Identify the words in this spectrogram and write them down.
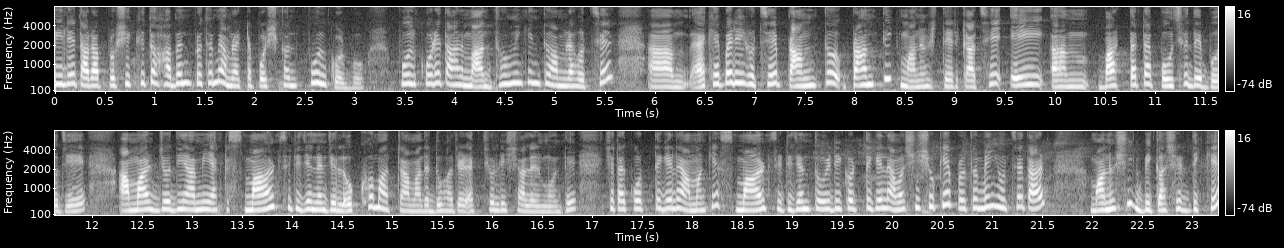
মিলে তারা প্রশিক্ষিত হবেন। প্রথমে আমরা একটা প্রশিক্ষণ পুল করব। পুল করে তার মাধ্যমে কিন্তু আমরা হচ্ছে একেবারেই হচ্ছে প্রান্ত, প্রান্তিক মানুষদের কাছে এই বার্তাটা পৌঁছে দেব যে আমার যদি আমি একটা স্মার্ট সিটিজেনের যে লক্ষ্যমাত্রা আমাদের দু হাজার একচল্লিশ সালের মধ্যে, সেটা করতে গেলে আমাকে স্মার্ট সিটিজেন তৈরি করতে গেলে আমার শিশুকে প্রথমেই হচ্ছে তার মানসিক বিকাশের দিকে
